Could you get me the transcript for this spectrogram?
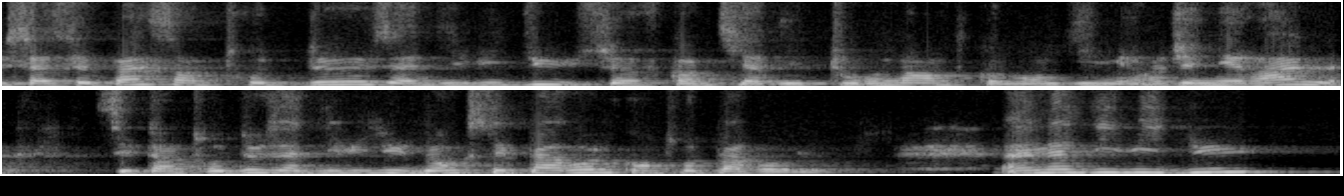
ça se passe entre deux individus, sauf quand il y a des tournantes, comme on dit, mais en général, c'est entre deux individus. Donc, c'est parole contre parole. Un individu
